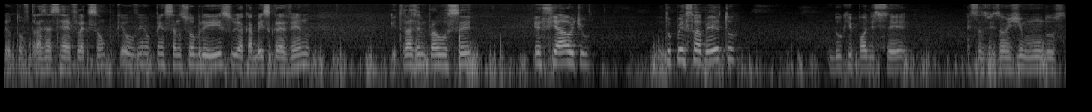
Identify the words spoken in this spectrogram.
eu estou trazendo essa reflexão porque eu venho pensando sobre isso e acabei escrevendo e trazendo para você esse áudio do pensamento do que pode ser essas visões de mundos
